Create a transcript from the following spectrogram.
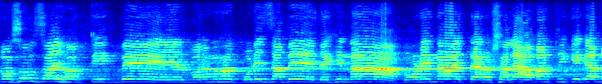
বছর যাই হোক টিকবে, এরপরে মনে হয় পড়ে যাবে। দেখি না, পড়ে নাই, তেরো সালে আবার টিকে গেল।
